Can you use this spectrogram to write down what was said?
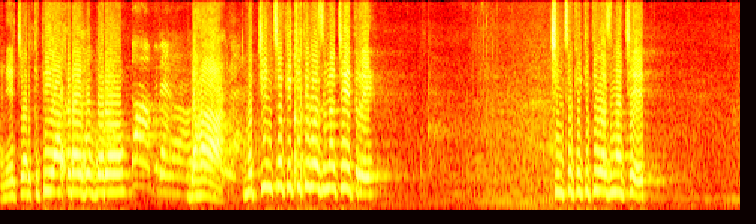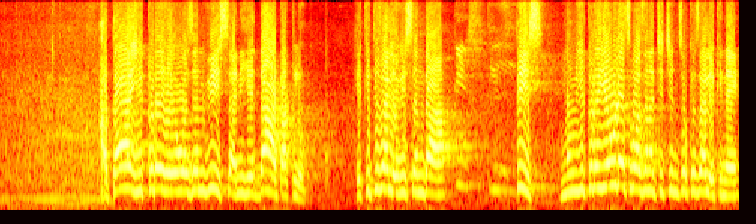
आणि याच्यावर किती आकडा आहे बघ बरं? दहा. मग चिंचोके किती वजनाचे आहेत रे? चिंचोके किती वजनाचे आहेत? आता इकडे हे वजन वीस आणि हे दहा टाकलं. हे किती झाले? वीस आणि दहा? तीस. मग इकडे एवढ्याच वजनाचे चिंचोके झाले की नाही?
